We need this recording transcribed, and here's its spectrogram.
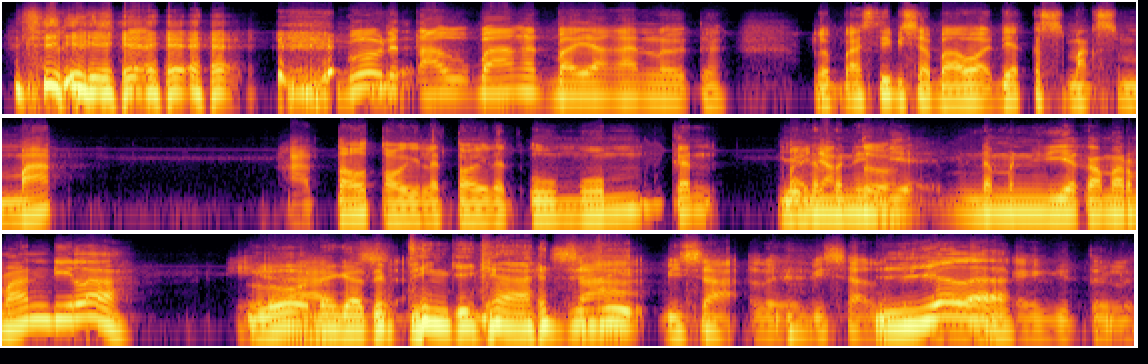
Gue udah tahu banget bayangan lo tuh. Lo pasti bisa bawa dia ke semak-semak atau toilet-toilet umum kan ya banyak nemenin tuh. dia, nemenin dia kamar mandi lah. lu Ya, negatif bisa. thinking aja Bisa, sih. bisa lo, bisa lo. Iyalah. Kayak gitu lo.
